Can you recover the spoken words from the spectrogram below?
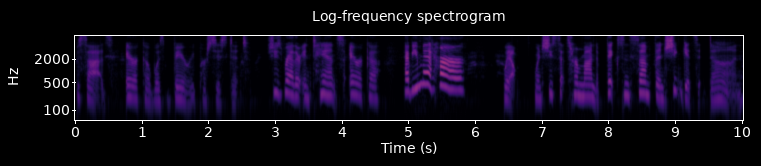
Besides, Erica was very persistent. She's rather intense, Erica. Have you met her? Well, when she sets her mind to fixing something, she gets it done.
